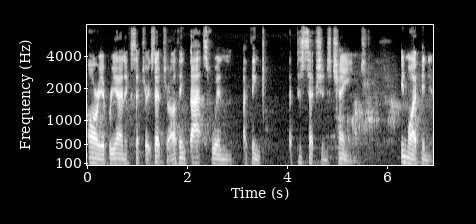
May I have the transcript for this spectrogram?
Arya, Brienne, etc., etc., I think that's when I think perceptions changed, in my opinion.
